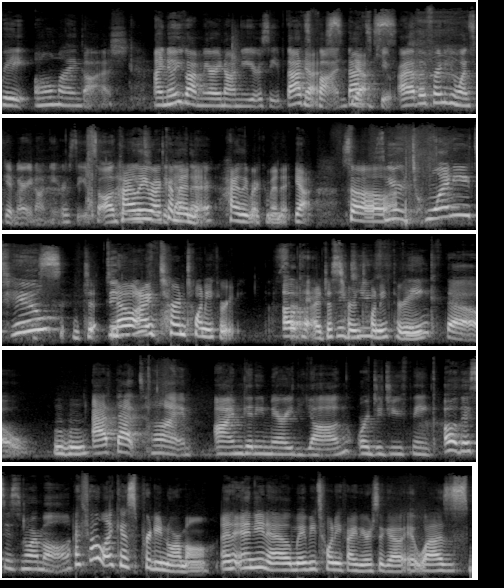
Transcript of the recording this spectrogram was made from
Wait, oh my gosh. I know you got married on New Year's Eve. That's Yes, fun. That's yes. cute. I have a friend who wants to get married on New Year's Eve, so I'll get Highly recommend together. it. Highly recommend it. Yeah. So, So you're 22? d- no, you- I turned 23. So okay. I just Did turned you 23. think though, Mm-hmm. at that time, I'm getting married young, or did you think, oh, this is normal? I felt like it's pretty normal. And, and you know, maybe 25 years ago, it was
